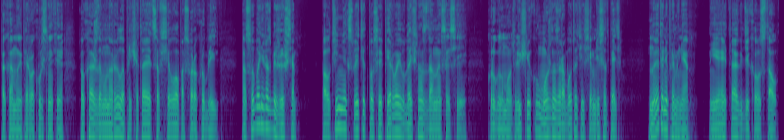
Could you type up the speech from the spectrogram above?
Пока мы первокурсники, то каждому на рыло причитается всего по 40 рублей. Особо не разбежишься. Полтинник светит после первой удачно сданной сессии. Круглому отличнику можно заработать и 75. Но это не про меня. Я и так дико устал.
